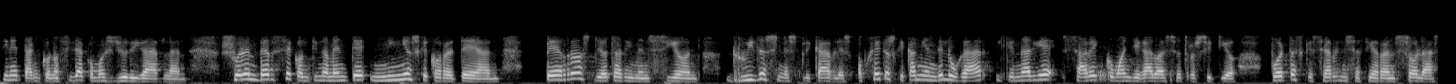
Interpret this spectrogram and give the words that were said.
cine tan conocida como es Judy Garland. Suelen verse continuamente niños que corretean, perros de otra dimensión, ruidos inexplicables, objetos que cambian de lugar y que nadie sabe cómo han llegado a ese otro sitio, puertas que se abren y se cierran solas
